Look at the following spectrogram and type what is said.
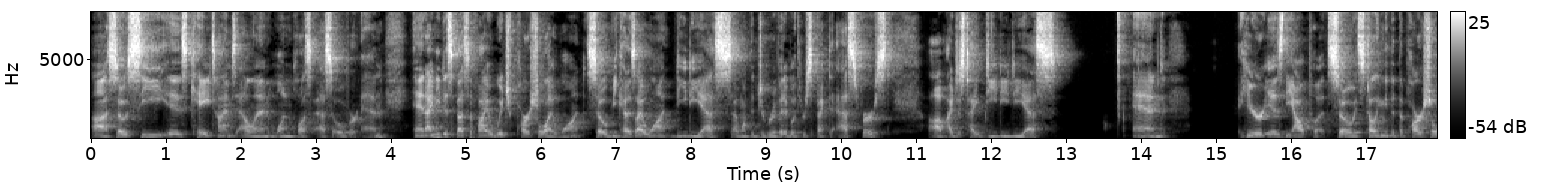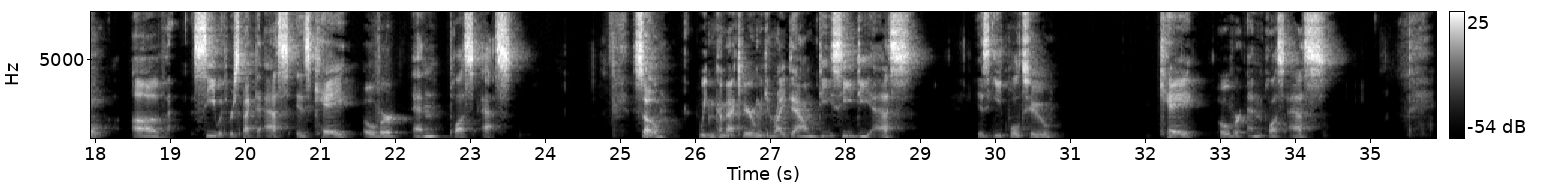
uh, so C is k times ln 1 plus s over n. And I need to specify which partial I want. So because I want dds, I want the derivative with respect to s first, um, I just type dds and here is the output. So it's telling me that the partial of c with respect to s is k over n plus s. So we can come back here and we can write down dc ds is equal to k over n plus s.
